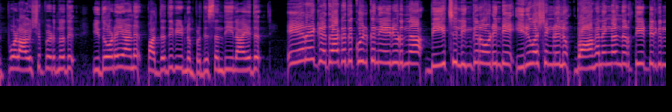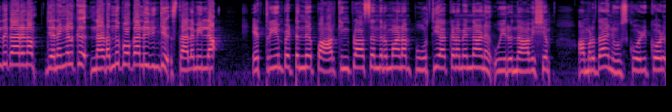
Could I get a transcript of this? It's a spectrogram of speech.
ഇപ്പോൾ ആവശ്യപ്പെടുന്നത്. ഇതോടെയാണ് പദ്ധതി വീണ്ടും പ്രതിസന്ധിയിലായത്. ഏറെ ഗതാഗതക്കുരുക്ക് നേരിടുന്ന ബീച്ച് ലിങ്ക് റോഡിന്റെ ഇരുവശങ്ങളിലും വാഹനങ്ങൾ നിർത്തിയിട്ടിരിക്കുന്നത് കാരണം ജനങ്ങൾക്ക് നടന്നു പോകാൻ ഒരിഞ്ച് സ്ഥലമില്ല. എത്രയും പെട്ടെന്ന് പാർക്കിംഗ് പ്ലാസ നിർമ്മാണം പൂർത്തിയാക്കണമെന്നാണ് ഉയരുന്ന ആവശ്യം. അമൃത ന്യൂസ് കോഴിക്കോട്.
